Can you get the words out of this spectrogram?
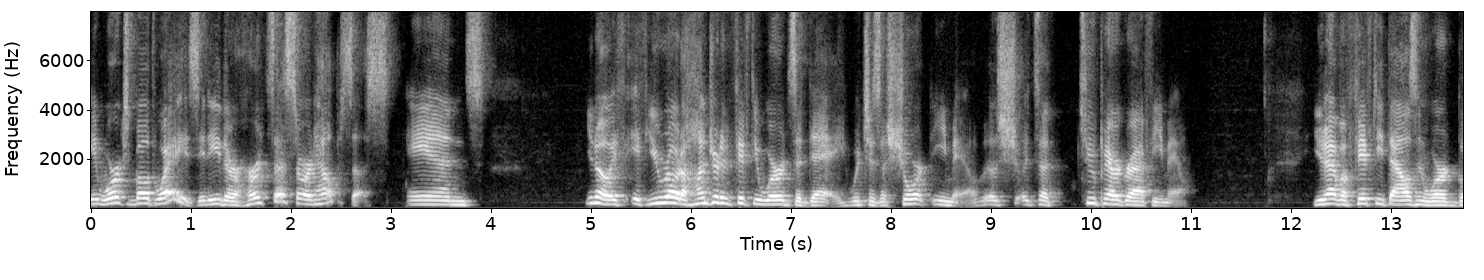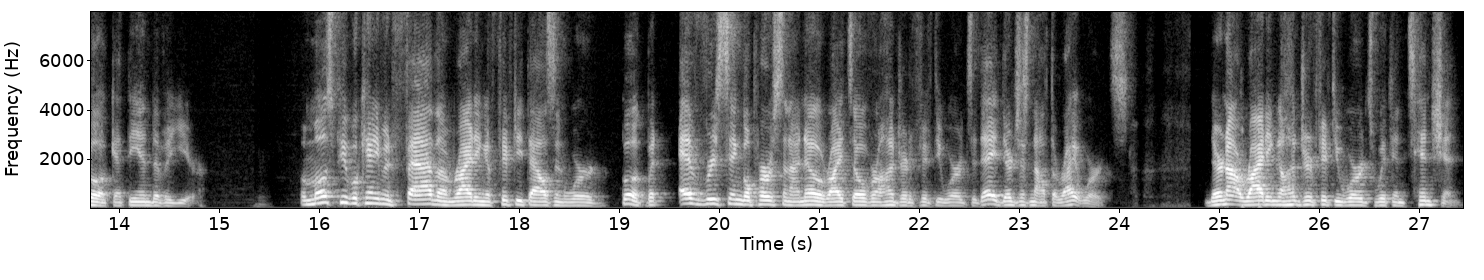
it works both ways. It either hurts us or it helps us. And, you know, if, if you wrote 150 words a day, which is a short email, it's a two paragraph email, you'd have a 50,000 word book at the end of a year. Most people can't even fathom writing a 50,000 word book, but every single person I know writes over 150 words a day. They're just not the right words. They're not writing 150 words with intention.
